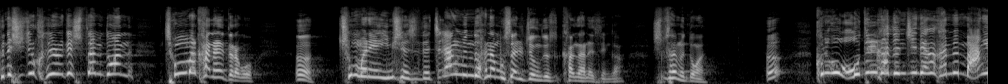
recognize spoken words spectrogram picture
근데 실제로 그러니까 13년 동안 정말 가난했더라고. 어, 충만히 임신했을 때 짜장면도 하나 못 살 정도 가난했으니까 13년 동안. 어? 그리고 어딜 가든지 내가 가면 망해.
